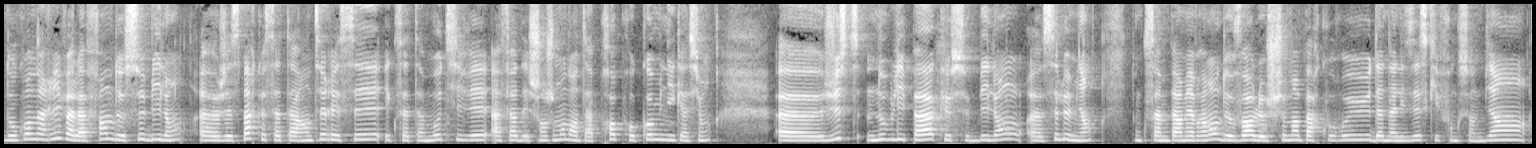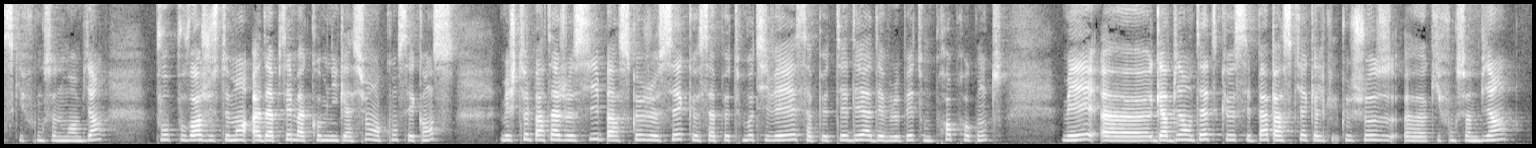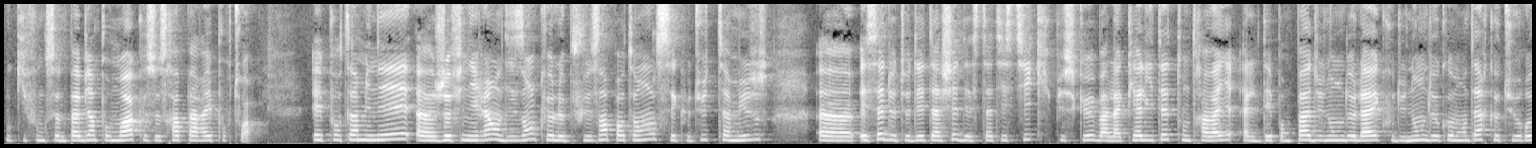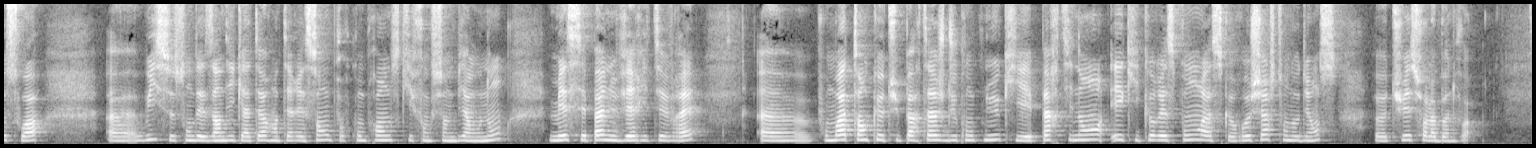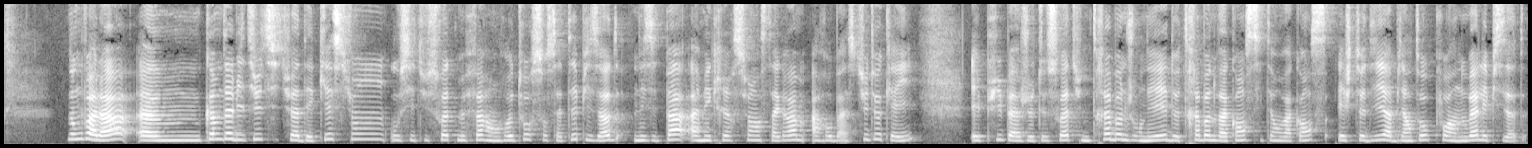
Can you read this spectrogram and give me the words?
Donc on arrive à la fin de ce bilan. Euh, j'espère que ça t'a intéressé et que ça t'a motivé à faire des changements dans ta propre communication. Euh, juste n'oublie pas que ce bilan, euh, c'est le mien. Donc ça me permet vraiment de voir le chemin parcouru, d'analyser ce qui fonctionne bien, ce qui fonctionne moins bien, pour pouvoir justement adapter ma communication en conséquence. Mais je te le partage aussi parce que je sais que ça peut te motiver, ça peut t'aider à développer ton propre compte. Mais euh, garde bien en tête que c'est pas parce qu'il y a quelque chose euh, qui fonctionne bien ou qui fonctionne pas bien pour moi que ce sera pareil pour toi. Et pour terminer, euh, je finirai en disant que le plus important c'est que tu t'amuses. essaie de te détacher des statistiques puisque bah, la qualité de ton travail elle dépend pas du nombre de likes ou du nombre de commentaires que tu reçois. Oui, ce sont des indicateurs intéressants pour comprendre ce qui fonctionne bien ou non, mais c'est pas une vérité vraie. Euh, pour moi, tant que tu partages du contenu qui est pertinent et qui correspond à ce que recherche ton audience, euh, tu es sur la bonne voie. Donc voilà, euh, comme d'habitude, si tu as des questions ou si tu souhaites me faire un retour sur cet épisode, n'hésite pas à m'écrire sur Instagram studioki. Et puis bah, je te souhaite une très bonne journée, de très bonnes vacances si tu es en vacances, et je te dis à bientôt pour un nouvel épisode.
